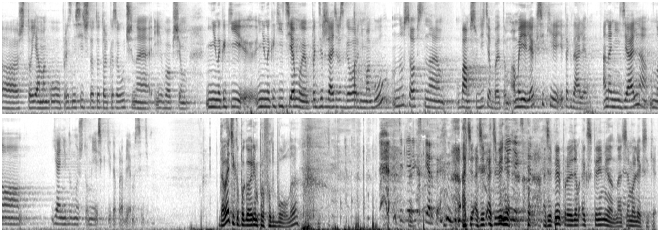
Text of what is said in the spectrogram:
Э, что я могу произносить что-то только заученное, и, в общем, ни на какие, ни на какие темы поддержать разговор не могу. Ну, собственно, вам судить об этом, о моей лексике и так далее. Она не идеальна, но я не думаю, что у меня есть какие-то проблемы с этим. Давайте-ка поговорим про футбол, да? Теперь эксперты. А, те, а, те, а, тебе не, а теперь проведем эксперимент на тему лексики.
